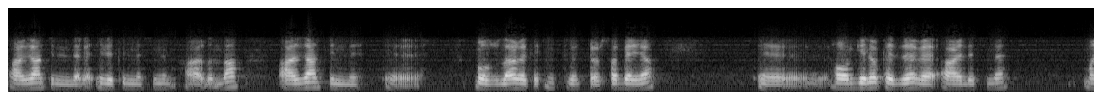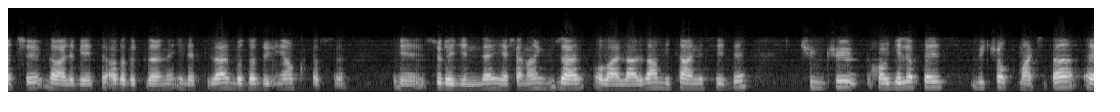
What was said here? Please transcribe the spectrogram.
Arjantinlilere iletilmesinin ardından Arjantinli e, futbolcular ve teknik direktör Sabeya e, Jorge Lopez'e ve ailesine maçı galibiyeti adadıklarını ilettiler. Bu da Dünya Kupası e, sürecinde yaşanan güzel olaylardan bir tanesiydi. Çünkü Jorge Lopez birçok maçta e,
